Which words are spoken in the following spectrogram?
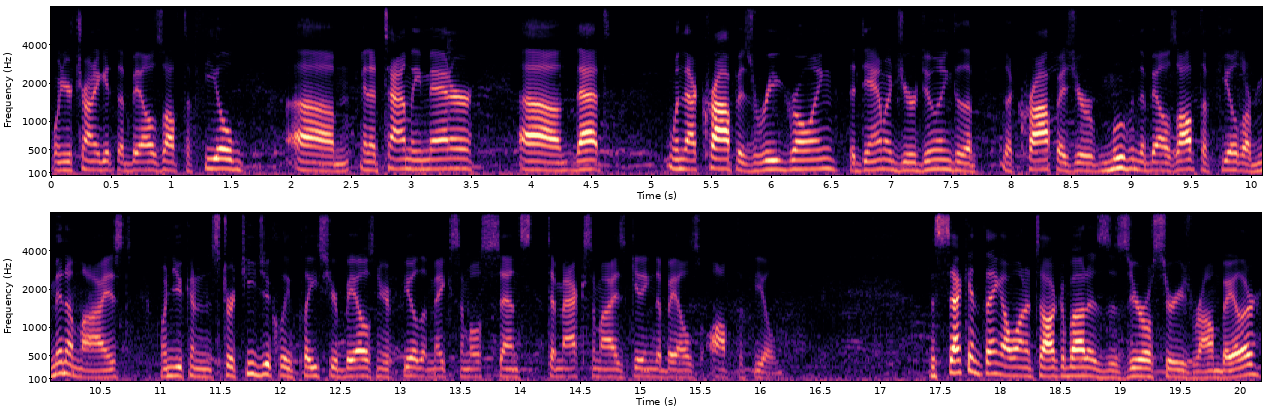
when you're trying to get the bales off the field um, in a timely manner. Uh, that when that crop is regrowing, the damage you're doing to the, the crop as you're moving the bales off the field are minimized when you can strategically place your bales in your field that makes the most sense to maximize getting the bales off the field. The second thing I want to talk about is the Zero Series round baler.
